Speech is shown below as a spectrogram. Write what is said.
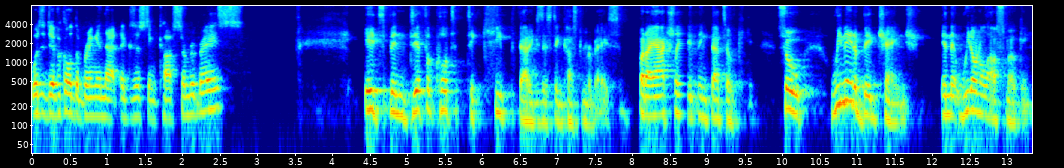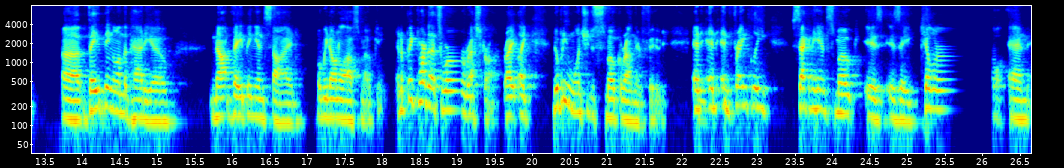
Was it difficult to bring in that existing customer base? It's been difficult to keep that existing customer base, but I actually think that's okay. So we made a big change in that we don't allow smoking. Uh, vaping on the patio, not vaping inside, but we don't allow smoking. And a big part of that's we're a restaurant, right? Like nobody wants you to smoke around their food. And and and frankly, secondhand smoke is is a killer and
